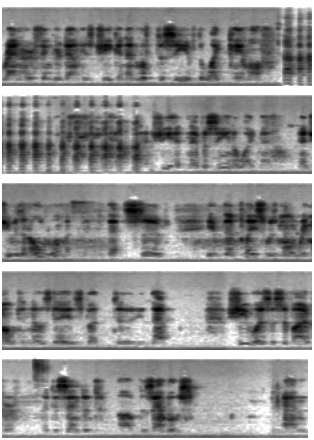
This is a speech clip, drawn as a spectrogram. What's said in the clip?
ran her finger down his cheek and then looked to see if the white came off and, she had, and she had never seen a white man and she was an old woman that's uh, if the place was more remote in those days but uh, that she was a survivor a descendant of the zambos and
